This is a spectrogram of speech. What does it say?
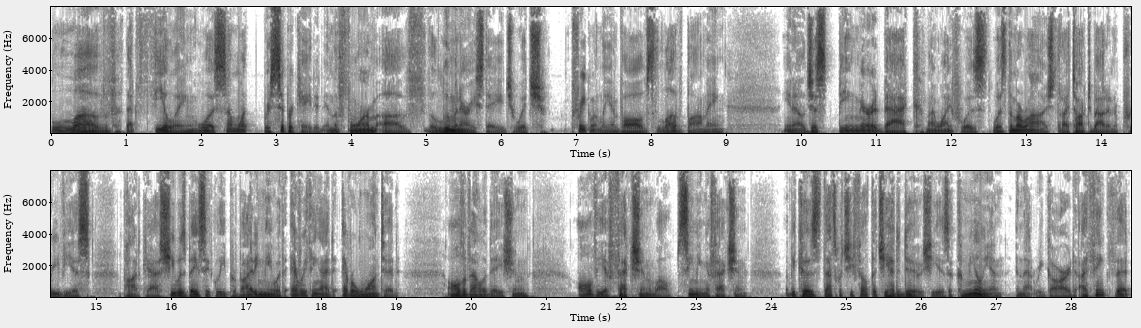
love, that feeling, was somewhat reciprocated in the form of the luminary stage, which frequently involves love bombing. You know, just being mirrored back. My wife was was the mirage that I talked about in a previous podcast. She was basically providing me with everything I'd ever wanted, all the validation, all the affection, well, seeming affection, because that's what she felt that she had to do. She is a chameleon in that regard. I think that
